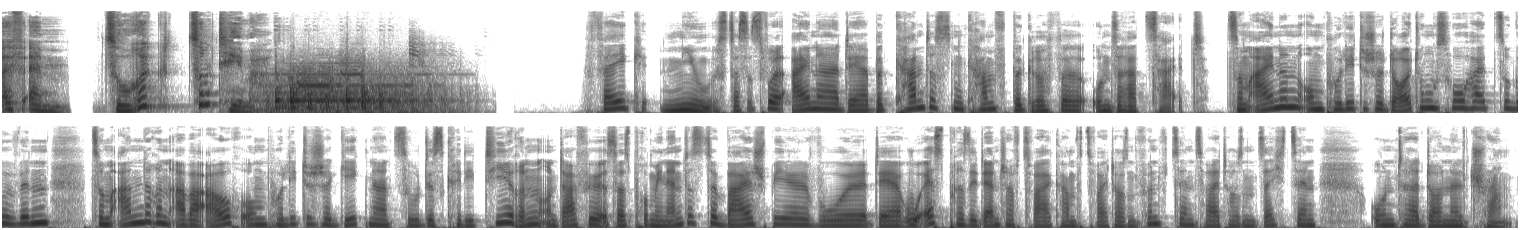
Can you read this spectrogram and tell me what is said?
FM. Zurück zum Thema. Fake News, das ist wohl einer der bekanntesten Kampfbegriffe unserer Zeit. Zum einen, um politische Deutungshoheit zu gewinnen, zum anderen aber auch, um politische Gegner zu diskreditieren. Und dafür ist das prominenteste Beispiel wohl der US-Präsidentschaftswahlkampf 2015-2016 unter Donald Trump.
